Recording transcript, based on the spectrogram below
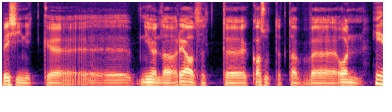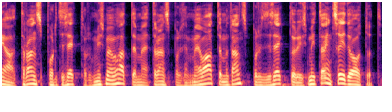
vesinik äh, nii-öelda reaalselt äh, kasutatav äh, on? ja transpordisektor, mis me vaatame transpordis, me vaatame transpordisektoris mitte ainult sõiduautot,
